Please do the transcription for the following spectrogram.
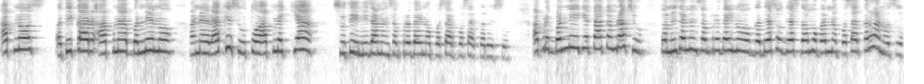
આપનો અધિકાર આપના બંનેનો અને રાખીશું, તો આપણે ક્યાં સુધી નિજાનંદ સંપ્રદાયનો પસાર પસાર કરીશું? આપણે બંને કે તાતમ રાખશું, તો નિજાનંદ સંપ્રદાયનો દેશો દેશ ગામો ગામના પસાર કરવાનો છે.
